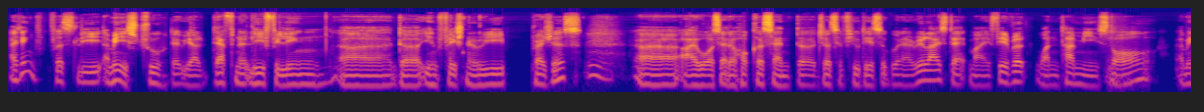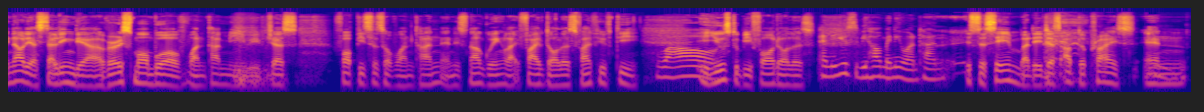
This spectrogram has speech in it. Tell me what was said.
I think, firstly, I mean, it's true that we are definitely feeling uh, the inflationary pressures. Mm. Uh, I was at a hawker center just a few days ago and I realized that my favorite wonton mee stall I mean, now they are selling their very small bowl of wonton mee with just four pieces of wonton, and it's now going like five dollars, five fifty. Wow! It used to be four dollars, and it used to be how many wonton? It's the same, but they just upped the price, and mm.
